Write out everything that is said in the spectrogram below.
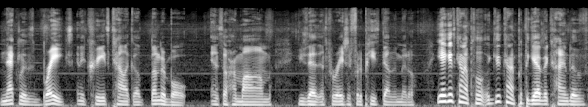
necklace breaks and it creates kind of like a thunderbolt. And so her mom used that as inspiration for the piece down the middle. Yeah, it gets kind of it gets kind of put together, kind of,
